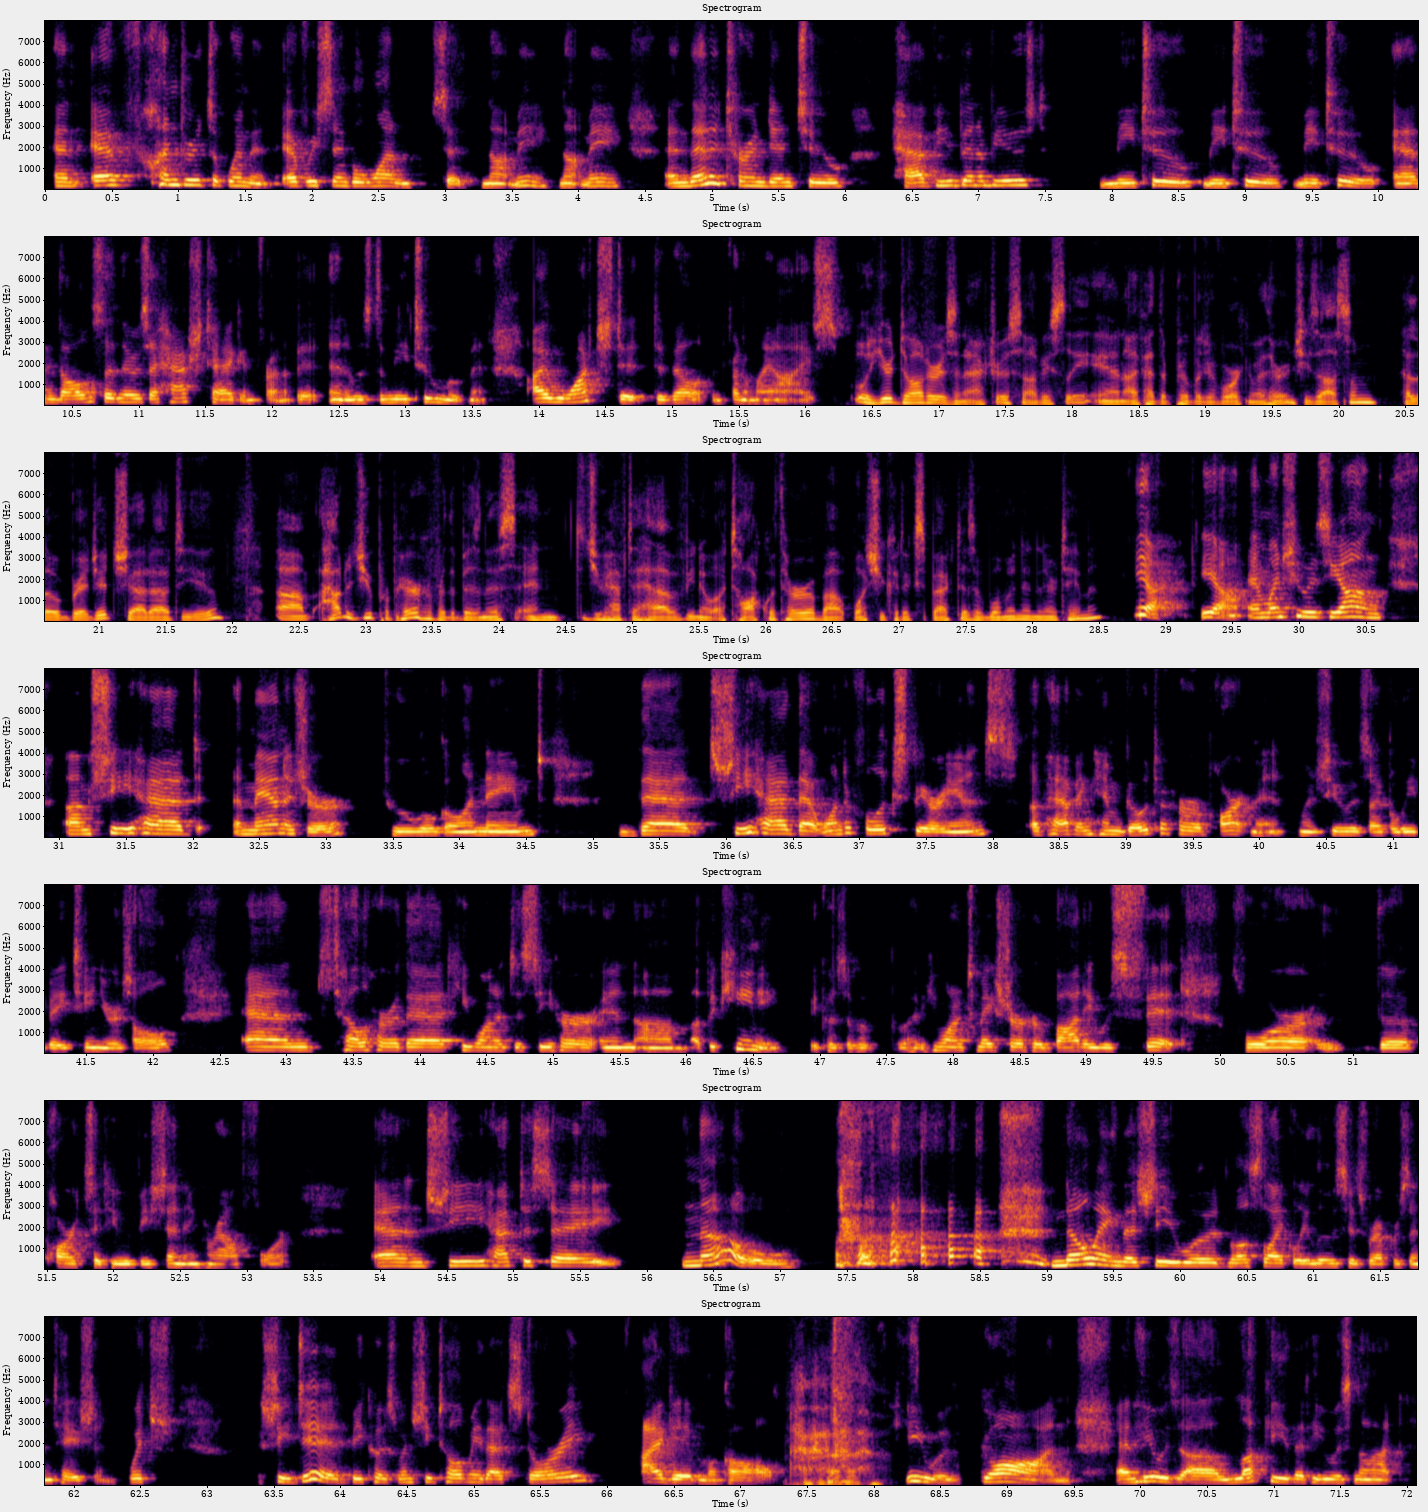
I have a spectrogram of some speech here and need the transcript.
And ev- hundreds of women, every single one said, Not me, not me. And then it turned into, Have you been abused? Me too, me too, me too. And all of a sudden there was a hashtag in front of it, and it was the Me Too movement. I watched it develop in front of my eyes. Well, your daughter is an actress, obviously, and I've had the privilege of working with her, and she's awesome. Hello, Bridget. Shout out to you. Um, how did you prepare her for the business, and did you have to have you know a talk with her about what she could expect as a woman in entertainment? Yeah, yeah. And when she was young, um, she had a manager who will go unnamed that she had that wonderful experience of having him go to her apartment when she was, I believe, 18 years old and tell her that he wanted to see her in um, a bikini because of a, he wanted to make sure her body was fit for the parts that he would be sending her out for. And she had to say no. knowing that she would most likely lose his representation, which she did because when she told me that story, I gave him a call. he was gone. And he was uh, lucky that he was not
